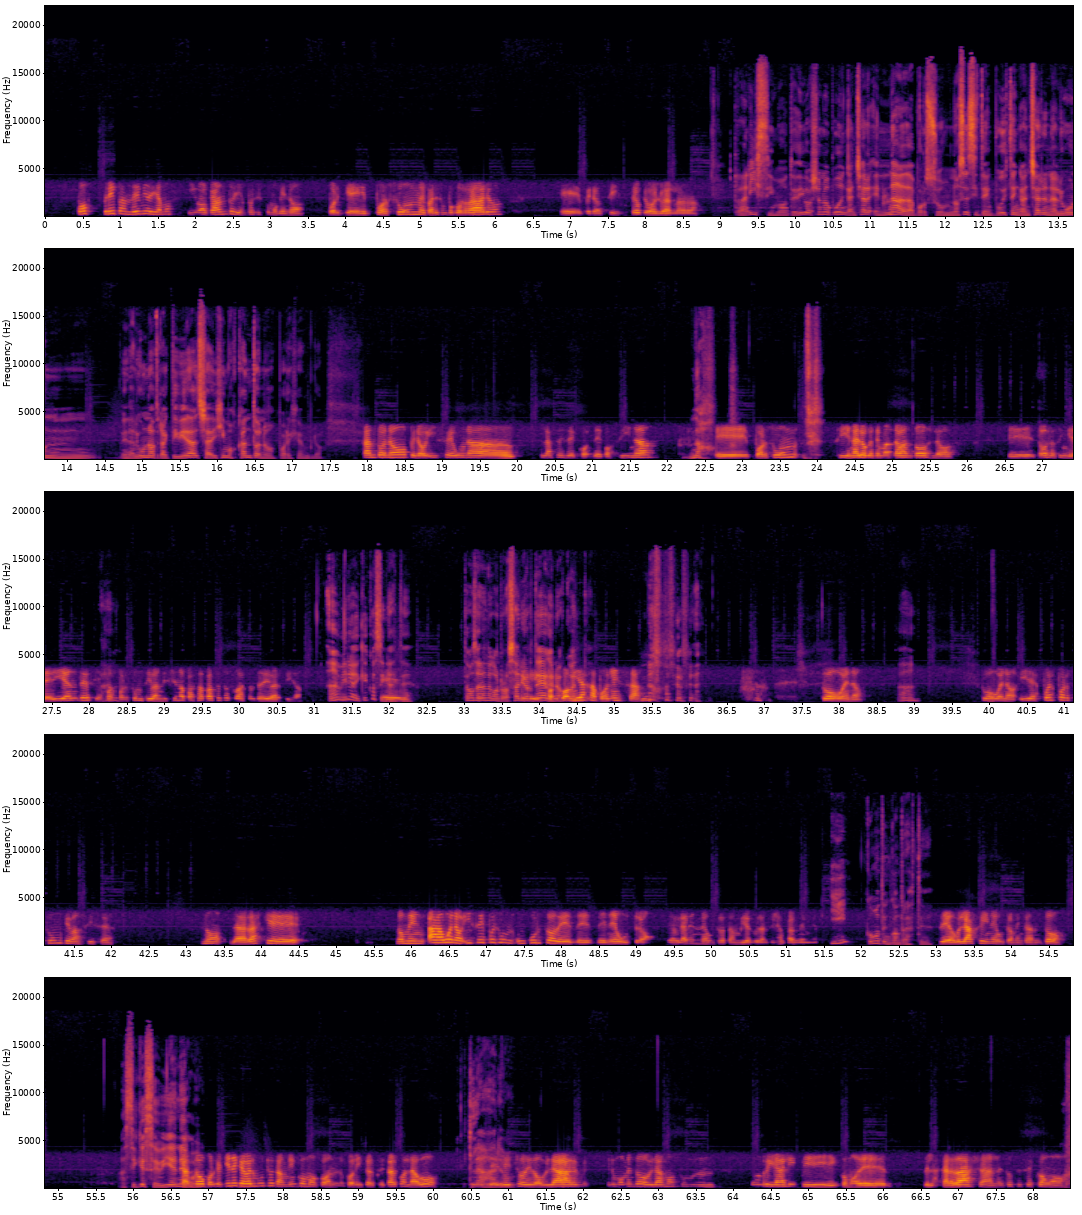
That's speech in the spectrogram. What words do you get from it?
post pre-pandemia, digamos, iba a canto y después es como que no, porque por Zoom me parece un poco raro eh, pero sí, tengo que volver, la verdad. Rarísimo, te digo, yo no pude enganchar en nada por Zoom. No sé si te pudiste enganchar en algún en alguna otra actividad. Ya dijimos canto no, por ejemplo. Canto no, pero hice unas clases de, de cocina no. Eh, por Zoom. Sí, en algo que te mandaban todos los eh, todos los ingredientes y después ah. por Zoom te iban diciendo paso a paso. Eso fue bastante divertido. Ah, mira, ¿qué cocinaste? Estamos hablando con Rosario Ortega. que nos comida japonesa. Estuvo bueno. Ah. Estuvo bueno. Y después por Zoom, ¿qué más hice? No, la verdad es que no me... Ah, bueno, hice después un, curso de, de, neutro, de hablar en neutro también durante la pandemia. ¿Y cómo te encontraste? De doblaje y neutro, me encantó. Así que se viene... Me encantó, porque tiene que ver mucho también como con, con interpretar con la voz. Claro. El, hecho de doblar. En un momento doblamos un, un reality como de, de las Kardashian, entonces es como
